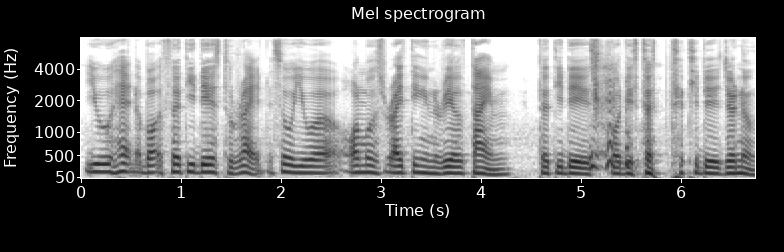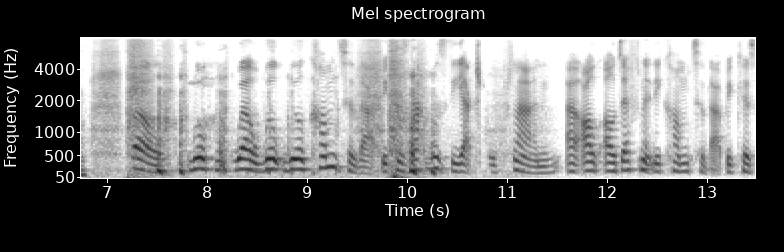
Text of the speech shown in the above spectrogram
You had about 30 days to write. So you were almost writing in real time 30 days for this 30 day journal well we'll well we'll we'll come to that because that was the actual plan uh, i'll i'll definitely come to that because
